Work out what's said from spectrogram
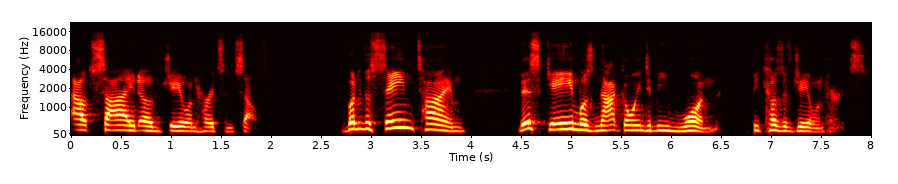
outside of Jalen Hurts himself. But at the same time, this game was not going to be won because of Jalen Hurts.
